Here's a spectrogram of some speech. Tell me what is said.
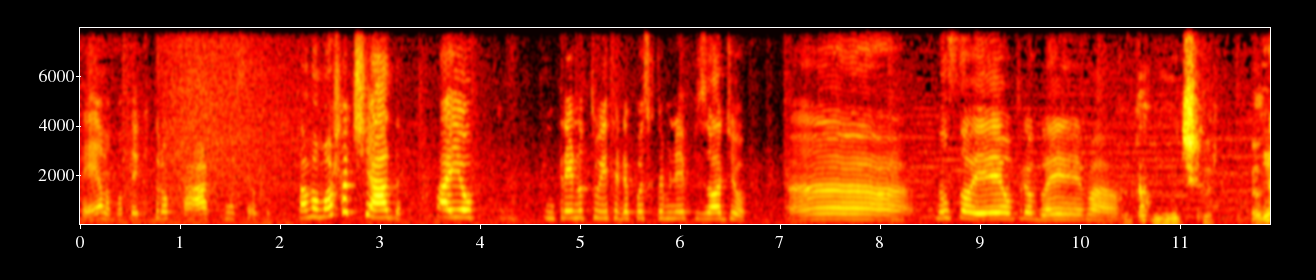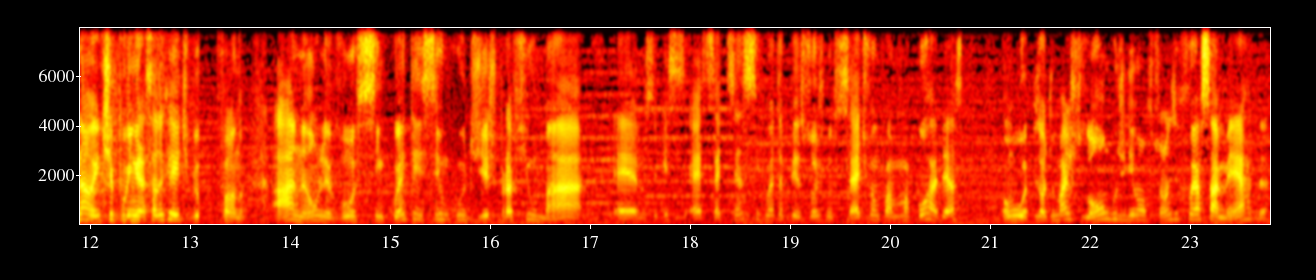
tela? Vou ter que trocar, não sei o que. Tava mó chateada. Aí eu entrei no Twitter depois que eu terminei o episódio. eu, Ah, não sou eu o problema. Não tá muito escuro. Não, e tipo, o engraçado é que a HBO falando, ah não, levou 55 dias pra filmar, é, não sei o que, é, 750 pessoas no set, foi uma, uma porra dessa. O episódio mais longo de Game of Thrones e foi essa merda.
